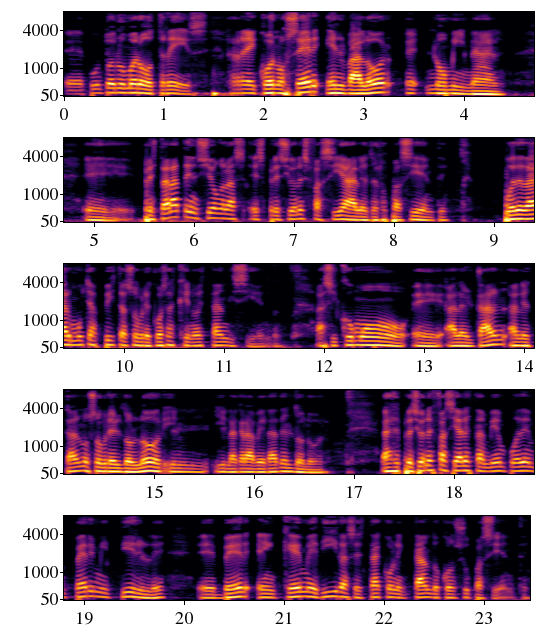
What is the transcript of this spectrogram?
Eh, punto número tres, reconocer el valor eh, nominal. Prestar atención a las expresiones faciales de los pacientes puede dar muchas pistas sobre cosas que no están diciendo, así como eh, alertar, alertarnos sobre el dolor y, la gravedad del dolor. Las expresiones faciales también pueden permitirle eh, ver en qué medida se está conectando con su paciente.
